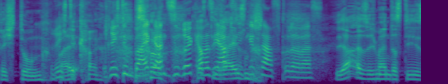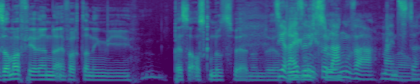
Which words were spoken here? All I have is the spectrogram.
Richtung Richtung Balkan. Richtung Balkan So, zurück, aber sie haben es nicht geschafft, oder was? Ja, also ich meine, dass die Sommerferien einfach dann irgendwie besser ausgenutzt werden. Und Die Reise nicht so lang war, meinst Genau,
